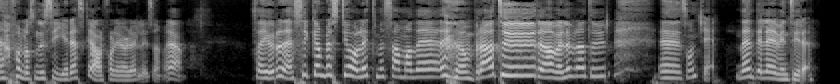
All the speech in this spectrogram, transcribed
for nå som du sier det, skal jeg iallfall gjøre det. liksom. Ja. Så jeg gjorde det. Sykkelen ble stjålet, men samme det. bra tur. Ja, veldig bra tur. Eh, sånt skjer. Det er en del av eventyret.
